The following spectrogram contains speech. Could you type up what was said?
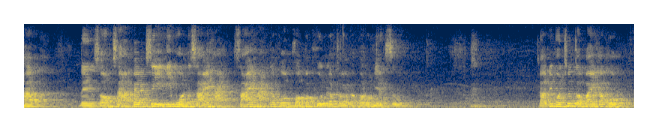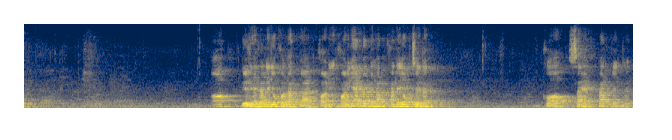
ครับหนึ่งสองสามแป๊บซี่นิมนต์สายหันซ้ายหันครับผมขอบพระคุณครับถวายความเคารพอย่างสูงครับนิมนต์ชุดต่อไปครับผมอ๋อเดี๋ยวเดี๋ยวท่านนายกขอทักการขอขออนุญาตแป๊บนึงครับท่านนายกเชิญนะขอแทรกแป๊บหนึ่งครับ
